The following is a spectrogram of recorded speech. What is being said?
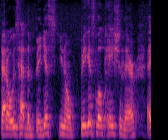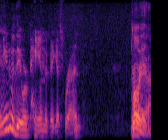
that always had the biggest, you know, biggest location there, and you knew they were paying the biggest rent. Oh yeah.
